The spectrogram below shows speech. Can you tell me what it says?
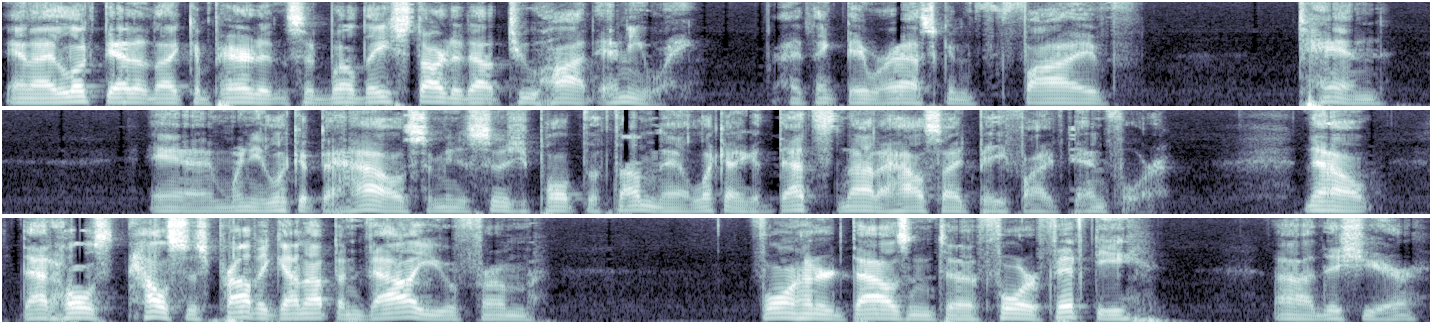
And I looked at it and I compared it and said, well, they started out too hot anyway. I think they were asking five, ten. And when you look at the house, I mean, as soon as you pull up the thumbnail, look at it, that's not a house I'd pay five ten for. Now, that whole house has probably gone up in value from 400,000 to 450 uh, this year.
